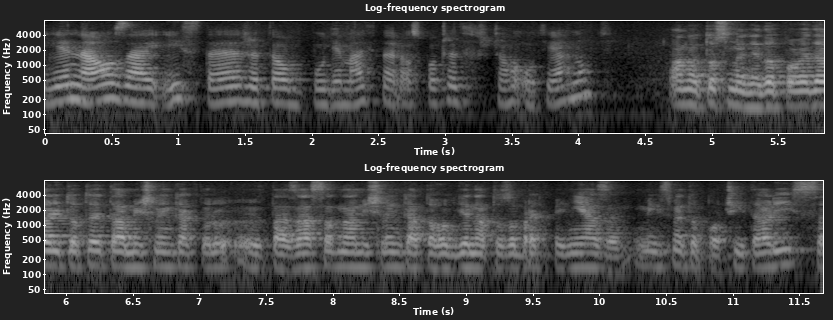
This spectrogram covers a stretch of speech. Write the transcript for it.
Je naozaj isté, že to bude mať ten rozpočet z čoho utiahnuť? Áno, to sme nedopovedali. Toto je tá myšlienka, ktorú, tá zásadná myšlienka toho, kde na to zobrať peniaze. My sme to počítali z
